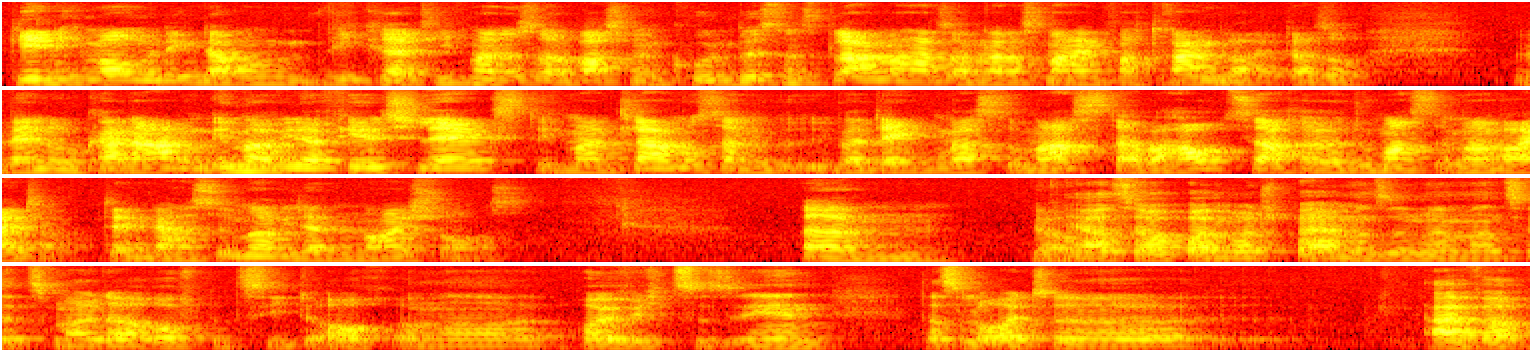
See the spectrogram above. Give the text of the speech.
geht nicht mal unbedingt darum, wie kreativ man ist oder was für einen coolen Businessplan man hat, sondern dass man einfach dran bleibt. Also wenn du, keine Ahnung, immer wieder fehlschlägst, ich meine, klar musst du dann überdenken, was du machst, aber Hauptsache, du machst immer weiter, denn dann hast du immer wieder eine neue Chance. Ähm, ja. ja, ist ja auch bei Merch bei Amazon, wenn man es jetzt mal darauf bezieht, auch immer häufig zu sehen, dass Leute einfach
